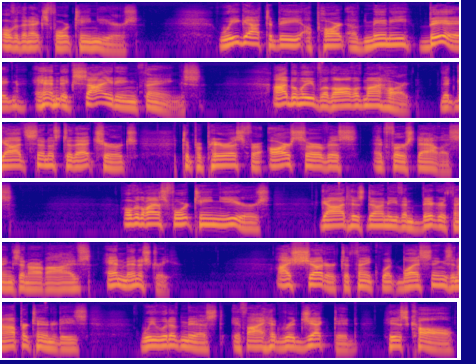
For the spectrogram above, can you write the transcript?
over the next 14 years. We got to be a part of many big and exciting things. I believe with all of my heart that God sent us to that church to prepare us for our service at First Dallas. Over the last 14 years, God has done even bigger things in our lives and ministry. I shudder to think what blessings and opportunities we would have missed if I had rejected his call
